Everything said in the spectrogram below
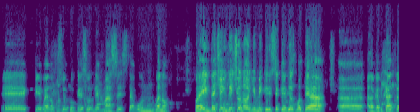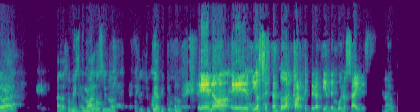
eh, que bueno, pues yo creo que es donde más este, abun- bueno, por ahí, de hecho hay un dicho, ¿no, Jimmy, que dice que Dios voltea a, a la capital, pero a, a las provincias, no, algo así, ¿no? ¿no? Eh, no, eh, Dios está en todas partes, pero atiende en Buenos Aires. Ah, ok.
